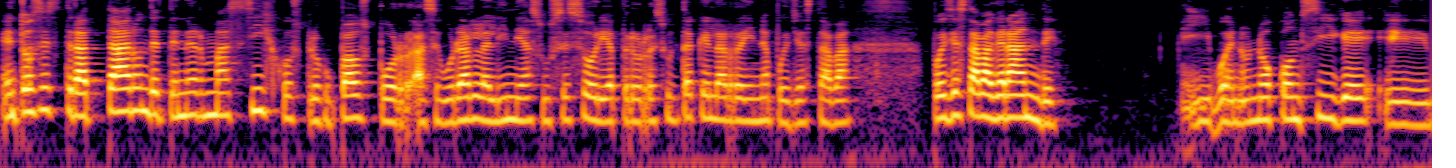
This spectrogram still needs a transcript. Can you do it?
Entonces trataron de tener más hijos preocupados por asegurar la línea sucesoria, pero resulta que la reina pues ya estaba, pues ya estaba grande y bueno, no consigue, eh,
